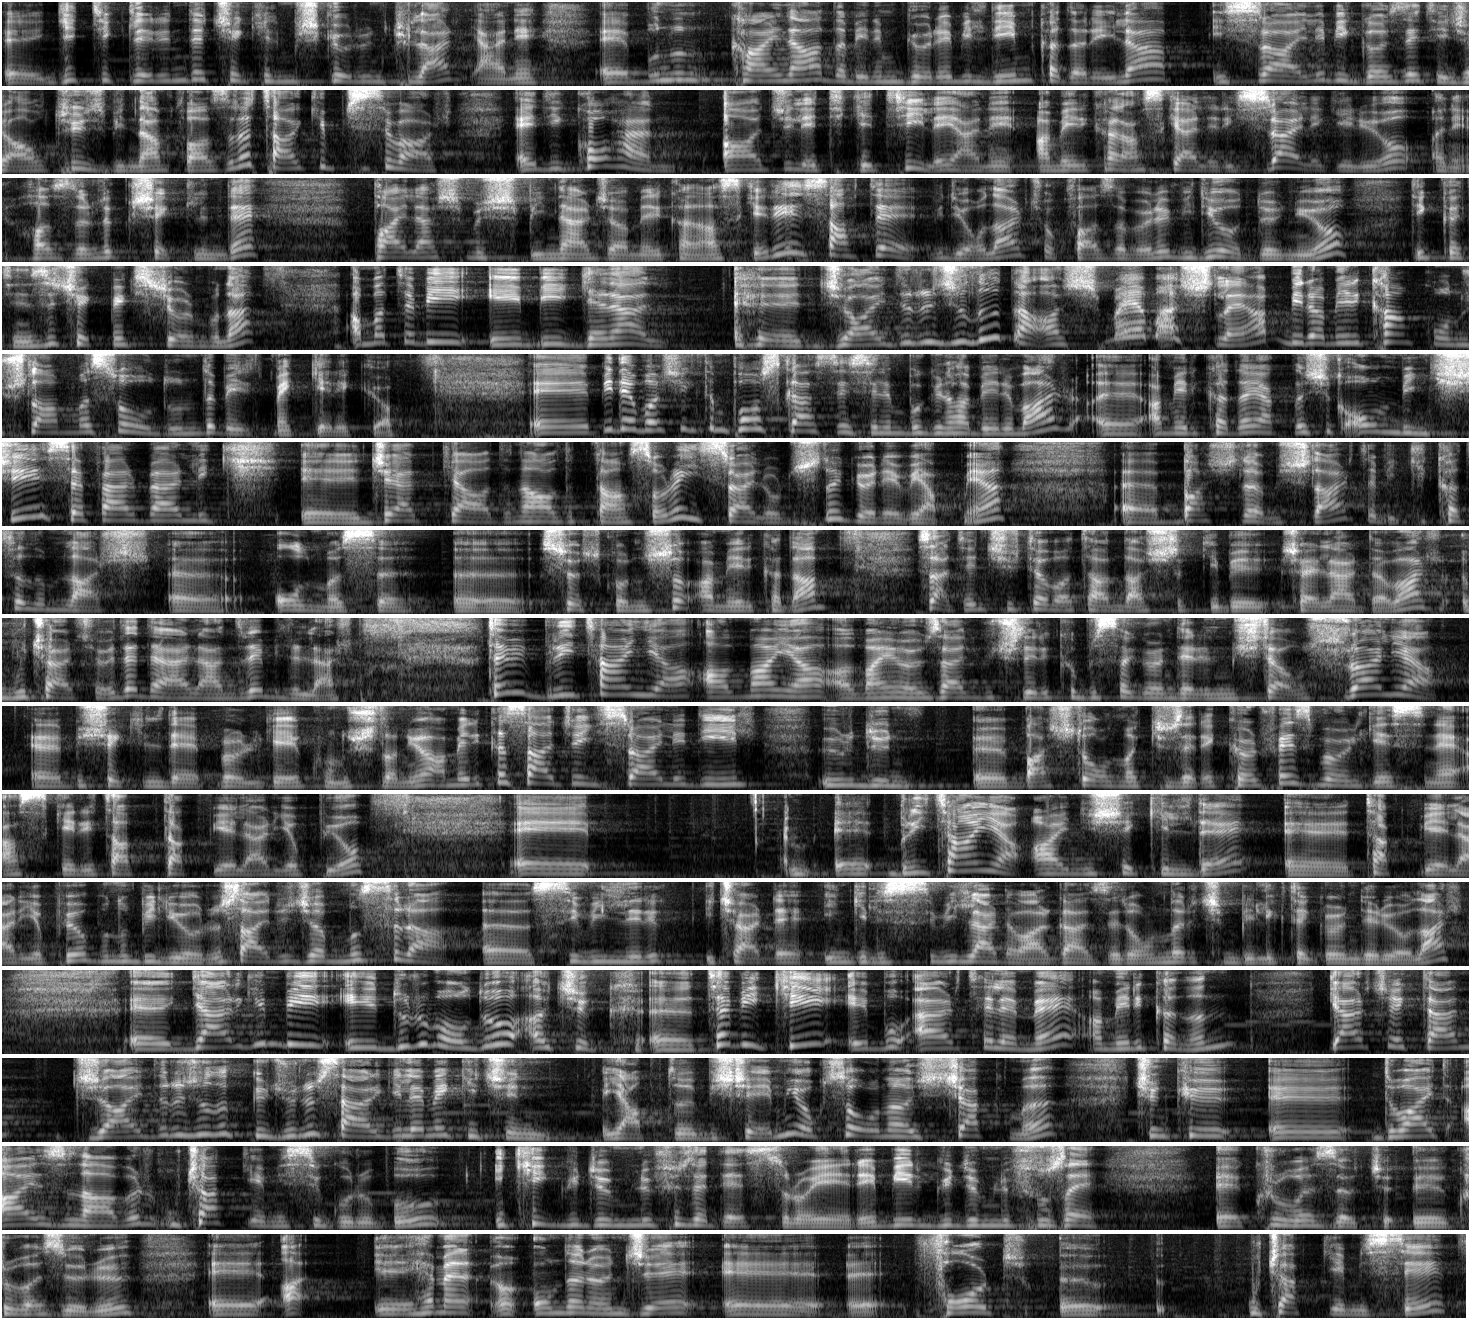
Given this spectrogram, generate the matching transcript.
e, gittiklerinde çekilmiş görüntüler. Yani e, bunun kaynağı da benim görebildiğim kadarıyla İsrail'e bir gazeteci 600 binden fazla takipçisi var. Eddie Cohen acil etiketiyle yani Amerikan askerleri İsrail'e geliyor. Hani hazırlık şeklinde paylaşmış binlerce Amerikan askeri. Sahte videolar çok fazla böyle video dönüyor. Dikkatinizi çekmek istiyorum buna. Ama tabii e, bir genel e, caydırıcılığı da aşmaya başlayan bir Amerikan konuşlanması olduğunu da belirtmek gerekiyor. E, bir de Washington Post gazetesinin bugün haberi var. Amerika'da yaklaşık 10 bin kişi seferberlik celp kağıdını aldıktan sonra İsrail ordusunda görev yapmaya başlamışlar. Tabii ki katılımlar e, olması e, söz konusu Amerika'dan. Zaten çifte vatandaşlık gibi şeyler de var. Bu çerçevede değerlendirebilirler. Tabii Britanya, Almanya, Almanya özel güçleri Kıbrıs'a gönderilmişti. Avustralya bir şekilde bölgeye konuşlanıyor. Amerika sadece İsrail'e değil Ürdün başta olmak üzere Körfez bölgesine askeri tak takviyeler yapıyor. E, Britanya aynı şekilde e, takviyeler yapıyor bunu biliyoruz. Ayrıca Mısır'a e, sivilleri içeride İngiliz siviller de var Gazze'de onlar için birlikte gönderiyorlar. E, gergin bir e, durum olduğu açık. E, tabii ki e, bu erteleme Amerika'nın gerçekten caydırıcılık gücünü sergilemek için yaptığı bir şey mi yoksa ona aşacak mı? Çünkü e, Dwight Eisenhower uçak gemisi grubu, iki güdümlü füze destroyeri, bir güdümlü füze e, kruvazörü, e, e, hemen ondan önce e, e, Ford e, uçak gemisi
